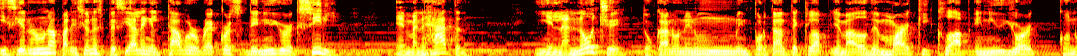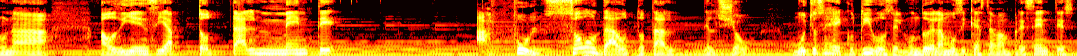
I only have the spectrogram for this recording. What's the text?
hicieron una aparición especial en el Tower Records de New York City, en Manhattan. Y en la noche tocaron en un importante club llamado The Marquee Club en New York con una audiencia totalmente a full, sold out total del show. Muchos ejecutivos del mundo de la música estaban presentes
